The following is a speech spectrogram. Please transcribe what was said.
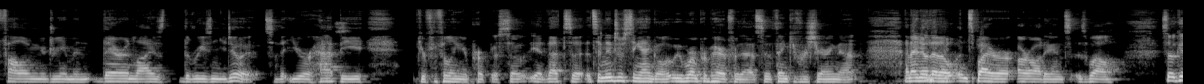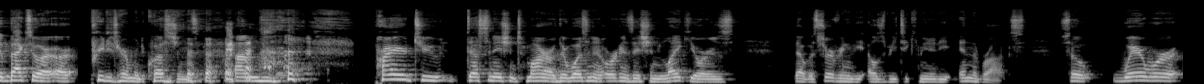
following your dream, and therein lies the reason you do it, so that you're happy, you're fulfilling your purpose. So yeah, that's a, it's an interesting angle. We weren't prepared for that, so thank you for sharing that, and I know that'll inspire our, our audience as well. So get back to our, our predetermined questions. um, prior to Destination Tomorrow, there wasn't an organization like yours that was serving the LGBT community in the Bronx. So where were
